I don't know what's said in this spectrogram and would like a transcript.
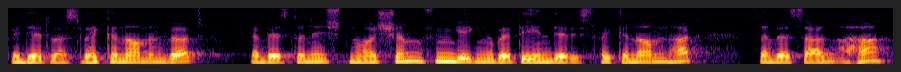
wenn dir etwas weggenommen wird, dann wirst du nicht nur schimpfen gegenüber den, der dich weggenommen hat, sondern wirst sagen, aha,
